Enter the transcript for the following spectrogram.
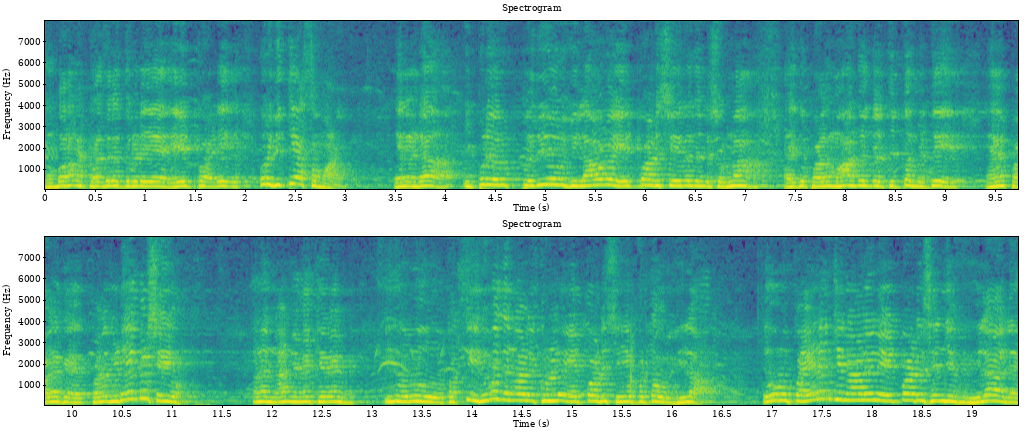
முபாரக் ஹசரத்தினுடைய ஏற்பாடு ஒரு வித்தியாசமானது. ஏனென்றா இப்படி ஒரு பெரிய ஒரு விழாவை ஏற்பாடு செய்கிறது என்று சொன்னால் அதுக்கு பல மாதங்கள் திட்டமிட்டு பல பல விடயங்கள் செய்யும். ஆனால் நான் நினைக்கிறேன் இது ஒரு பத்து இருபது நாளைக்குள்ள ஏற்பாடு செய்யப்பட்ட ஒரு விழா. இது ஒரு பதினஞ்சு நாளையில் ஏற்பாடு செஞ்ச விழாவில்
